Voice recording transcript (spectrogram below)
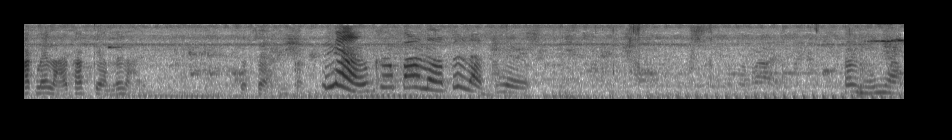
พักหลายๆพักแกมหลายๆแซ่บๆนี่ก่อนเนี่ยคือป้ามือเป็นแบบนี้ก็หนูอยาก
